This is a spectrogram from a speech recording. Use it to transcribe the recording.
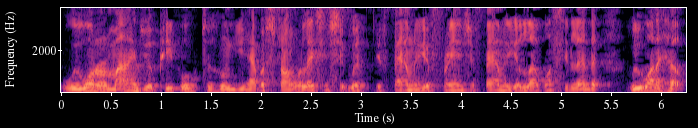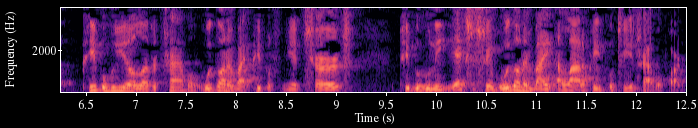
We want to remind you of people to whom you have a strong relationship with, your family, your friends, your family, your loved ones. See, Linda, we want to help people who you don't love to travel. We're going to invite people from your church, people who need extra stream. We're going to invite a lot of people to your travel party.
